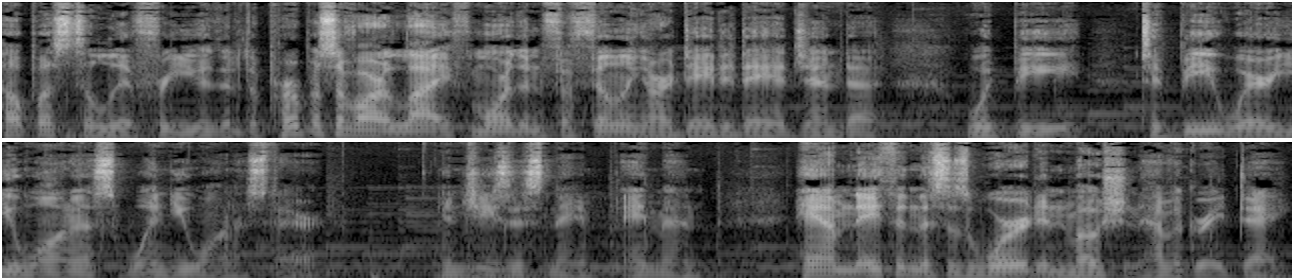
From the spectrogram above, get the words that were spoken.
Help us to live for you, that the purpose of our life, more than fulfilling our day to day agenda, would be to be where you want us when you want us there. In Jesus' name, amen. Hey, I'm Nathan. This is Word in Motion. Have a great day.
